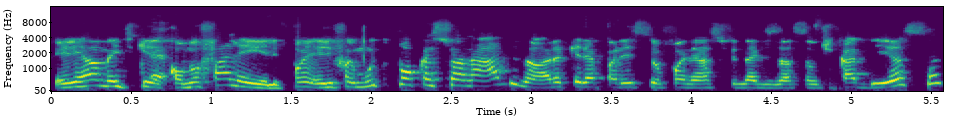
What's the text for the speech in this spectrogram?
ele realmente, que, como eu falei, ele foi, ele foi muito pouco acionado na hora que ele apareceu, foi nessa finalização de cabeça.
